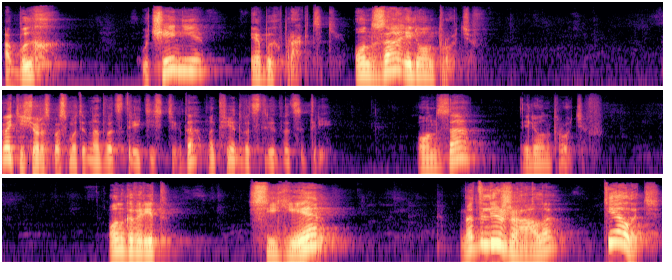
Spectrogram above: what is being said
об их учении и об их практике? Он за или он против? Давайте еще раз посмотрим на 23 стих, да? Матфея 23, 23. Он за или он против? Он говорит, сие надлежало делать.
